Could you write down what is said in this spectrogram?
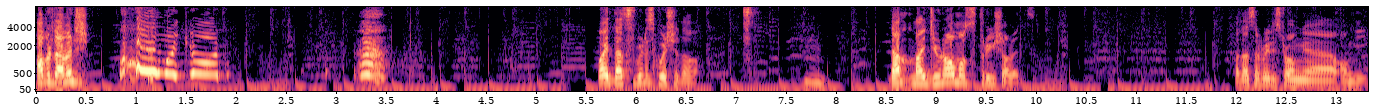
How much damage? Oh my god! Wait, that's really squishy though. Hmm. That my Juno almost three shot it. But that's a really strong uh, Ongi.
